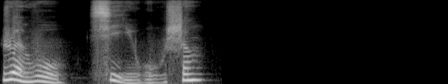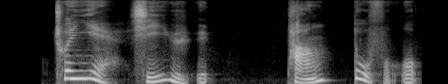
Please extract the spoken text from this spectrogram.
润物细无声。《春夜喜雨》唐·杜甫。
